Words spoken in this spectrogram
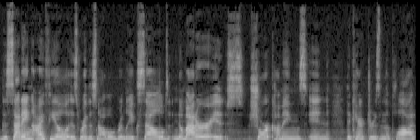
The setting, I feel, is where this novel really excelled. No matter its shortcomings in the characters and the plot,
